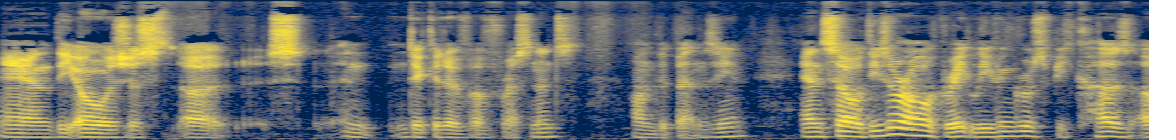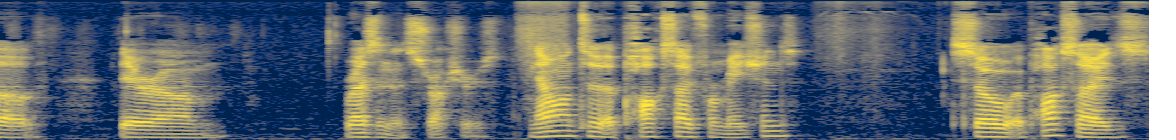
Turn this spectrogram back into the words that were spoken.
And the O is just uh, indicative of resonance on the benzene. And so these are all great leaving groups because of their um, resonance structures. Now on to epoxide formations. So epoxides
